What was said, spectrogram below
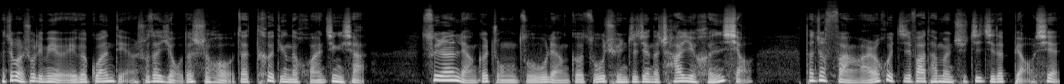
那这本书里面有一个观点说，在有的时候，在特定的环境下，虽然两个种族、两个族群之间的差异很小，但这反而会激发他们去积极的表现，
